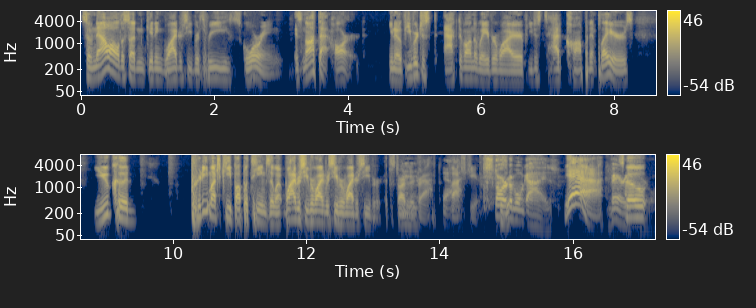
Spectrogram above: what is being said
So now all of a sudden getting wide receiver three scoring is not that hard. You know, if you were just active on the waiver wire, if you just had competent players, you could pretty much keep up with teams that went wide receiver, wide receiver, wide receiver at the start mm-hmm. of the draft yeah. last year. Startable guys. Yeah. Very so startable.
